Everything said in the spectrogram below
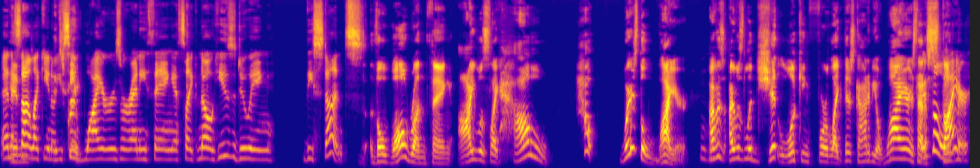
and it's not like, you know, you it's see great. wires or anything. It's like, no, he's doing these stunts. The wall run thing, I was like, how how where's the wire? Mhm. I was I was legit looking for like there's gotta be a wire. Is that There's a no stuntman? wire.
